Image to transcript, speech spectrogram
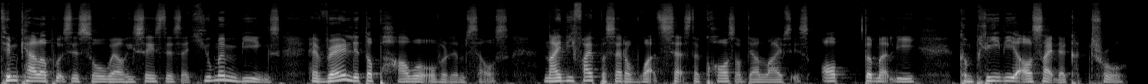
Tim Keller puts it so well. He says this that human beings have very little power over themselves. 95% of what sets the course of their lives is ultimately completely outside their control.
